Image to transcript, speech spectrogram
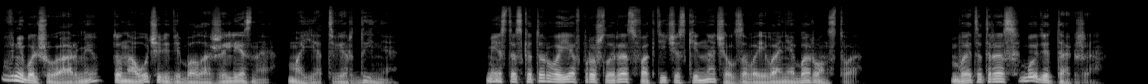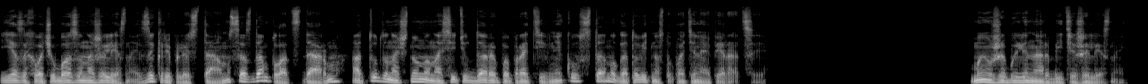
в небольшую армию, то на очереди была железная, моя твердыня. Место, с которого я в прошлый раз фактически начал завоевание баронства. В этот раз будет так же. Я захвачу базу на Железной, закреплюсь там, создам плацдарм, оттуда начну наносить удары по противнику, стану готовить наступательные операции. Мы уже были на орбите Железной.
